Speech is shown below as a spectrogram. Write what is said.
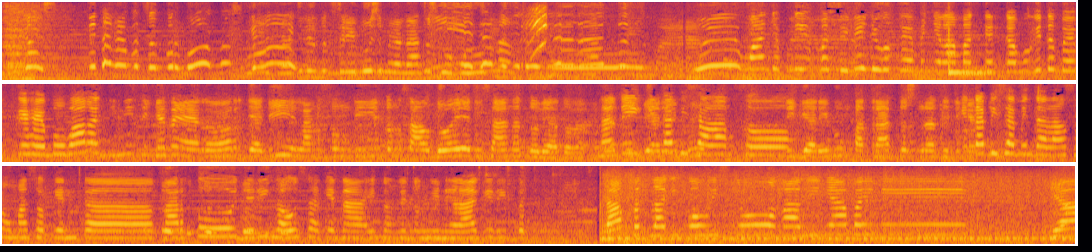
Guys, kita dapat super bonus guys. Berarti dapat 1926. Iya, dapat 1900. Wih, mantap nih. Mesinnya juga kayak menyelamatkan kamu gitu, Beb. Kayak heboh banget. Ini tiketnya error, jadi langsung dihitung saldo ya di sana tuh lihat tuh. Nanti kita bisa langsung 3400 berarti tiket. kita bisa minta langsung masukin ke kartu jadi nggak usah kita hitung-hitung gini lagi ribet dapat lagi kok Wisnu kali ini apa ini ya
